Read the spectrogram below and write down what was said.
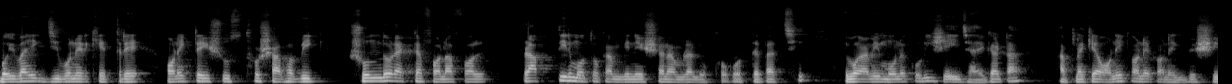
বৈবাহিক জীবনের ক্ষেত্রে অনেকটাই সুস্থ, স্বাভাবিক, সুন্দর একটা ফলাফল, প্রাপ্তির মতো কম্বিনেশন আমরা লক্ষ্য করতে পাচ্ছি এবং আমি মনে করি সেই জায়গাটা আপনাকে অনেক অনেক অনেক বেশি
